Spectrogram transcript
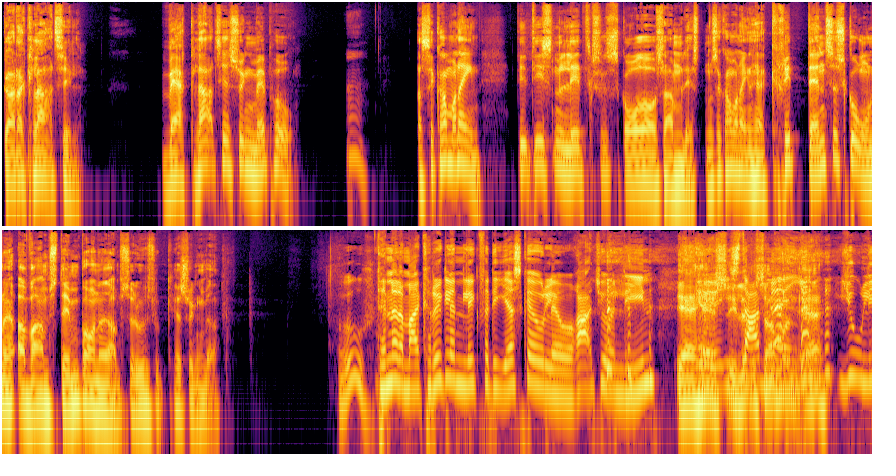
gør dig klar til. Vær klar til at synge med på. Ah. Og så kommer der en, det, de er sådan lidt skåret over samme liste, men så kommer der en her, krit danseskoene og varm stemmebåndet op, så du kan synge med. Uh. Den er da meget. Kan du ikke lade den ligge, fordi jeg skal jo lave radio alene. Ja, her øh, i løbet af sommeren, ja. juli,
